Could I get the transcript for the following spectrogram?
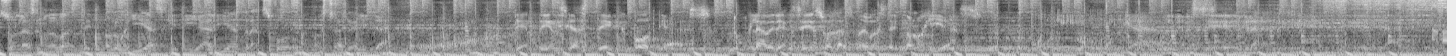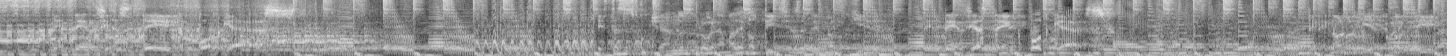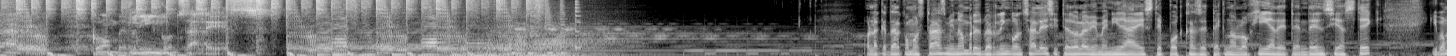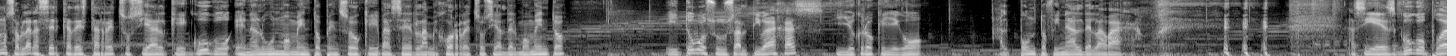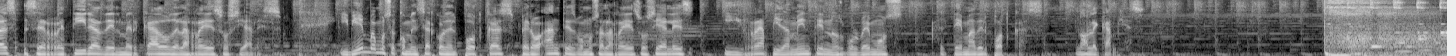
Son las nuevas tecnologías que día a día transforman nuestra realidad. Tendencias Tech Podcast, tu clave de acceso a las nuevas tecnologías. Tendencias Tech Podcast. El programa de noticias de tecnología. Tendencias Tech Podcast. Tecnología colectiva con Berlín González. Hola, ¿qué tal? ¿Cómo estás? Mi nombre es Berlín González y te doy la bienvenida a este podcast de tecnología de Tendencias Tech. Y vamos a hablar acerca de esta red social que Google en algún momento pensó que iba a ser la mejor red social del momento. Y tuvo sus altibajas y yo creo que llegó al punto final de la baja. Así es, Google Plus se retira del mercado de las redes sociales. Y bien, vamos a comenzar con el podcast, pero antes vamos a las redes sociales y rápidamente nos volvemos al tema del podcast. No le cambies.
